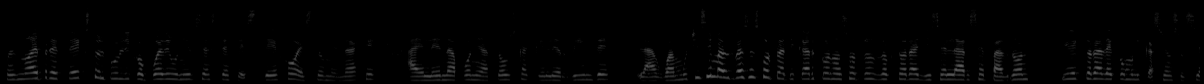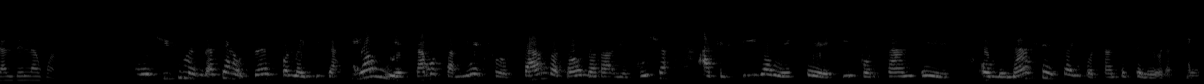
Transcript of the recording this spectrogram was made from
pues no hay pretexto, el público puede unirse a este festejo, a este homenaje a Elena Poniatowska que le rinde la agua. Muchísimas gracias por platicar con nosotros, doctora Gisela Arce Padrón, directora de Comunicación Social de la UAM. Muchísimas gracias a ustedes por la invitación y estamos también exhortando a todos los radioescuchas a que sigan este importante homenaje, esta importante celebración.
